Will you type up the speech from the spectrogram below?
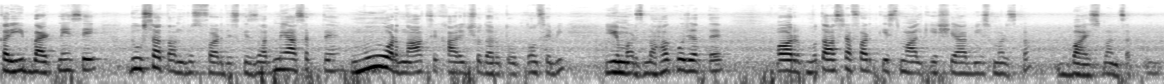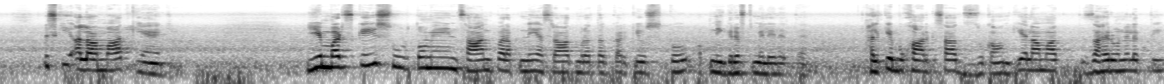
करीब बैठने से दूसरा तंदरुस्त फ़र्द इसके जद में आ सकते हैं। मुँह और नाक से खारिज शुदा रतूतों से भी ये मर्ज़ लाक हो जाता है और मुतासर फ़र्द के इस्तेमाल की अशिया भी इस मर्ज़ का बायस बन सकती हैं। इसकी अलामत क्या हैं जी? ये मर्ज़ कई सूरतों में इंसान पर अपने असरात मरतब करके उसको अपनी गिरफ्त में ले लेते हैं। हल्के बुखार के साथ ज़ुकाम की अलामत ज़ाहिर होने लगती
